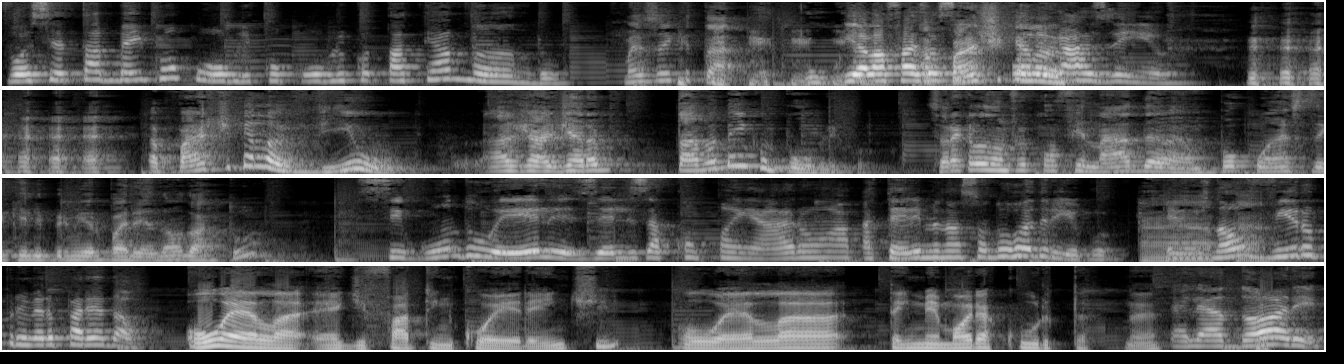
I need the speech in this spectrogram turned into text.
Você tá bem com o público, o público tá te amando. Mas é que tá. O, e ela faz a assim parte que ela... lugarzinho. a parte que ela viu, a Jade era, tava bem com o público. Será que ela não foi confinada um pouco antes daquele primeiro paredão do Arthur? Segundo eles, eles acompanharam até a eliminação do Rodrigo. Ah, eles não tá. viram o primeiro paredão. Ou ela é de fato incoerente, ou ela tem memória curta, né? Ela é a Dory?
